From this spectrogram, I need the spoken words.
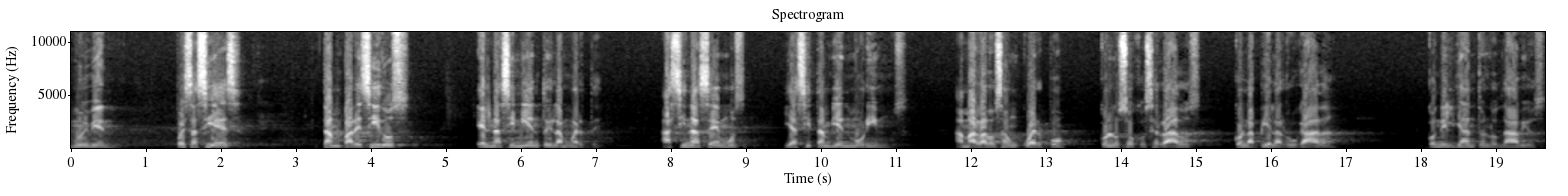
muy bien. Pues así es, tan parecidos el nacimiento y la muerte. Así nacemos y así también morimos, amarrados a un cuerpo, con los ojos cerrados, con la piel arrugada, con el llanto en los labios.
